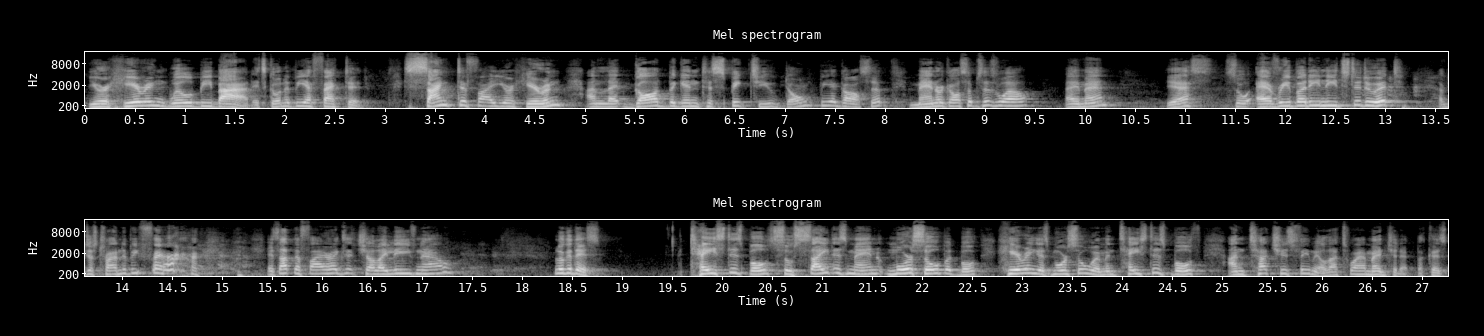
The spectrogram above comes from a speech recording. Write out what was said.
Your hearing will be bad. It's going to be affected. Sanctify your hearing and let God begin to speak to you. Don't be a gossip. Men are gossips as well. Amen? Yes? So everybody needs to do it. I'm just trying to be fair. Is that the fire exit? Shall I leave now? Look at this. Taste is both, so sight is men, more so, but both. Hearing is more so women. Taste is both, and touch is female. That's why I mention it, because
